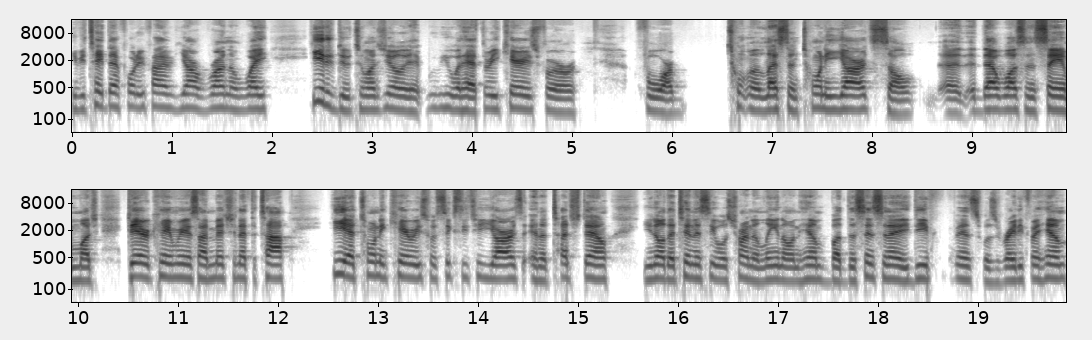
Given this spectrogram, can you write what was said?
If you take that 45 yard run away, he didn't do too much. You know, we would have had three carries for for tw- uh, less than 20 yards. So uh, that wasn't saying much. Derrick Henry, as I mentioned at the top, he had 20 carries for 62 yards and a touchdown. You know that Tennessee was trying to lean on him, but the Cincinnati defense was ready for him.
